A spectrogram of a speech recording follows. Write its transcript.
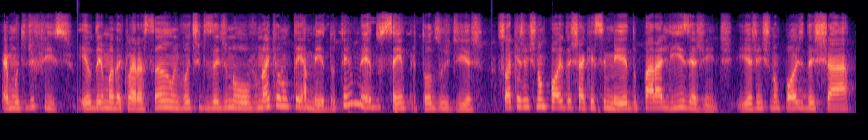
é muito difícil. Eu dei uma declaração e vou te dizer de novo: não é que eu não tenha medo, eu tenho medo sempre, todos os dias. Só que a gente não pode deixar que esse medo paralise a gente. E a gente não pode deixar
